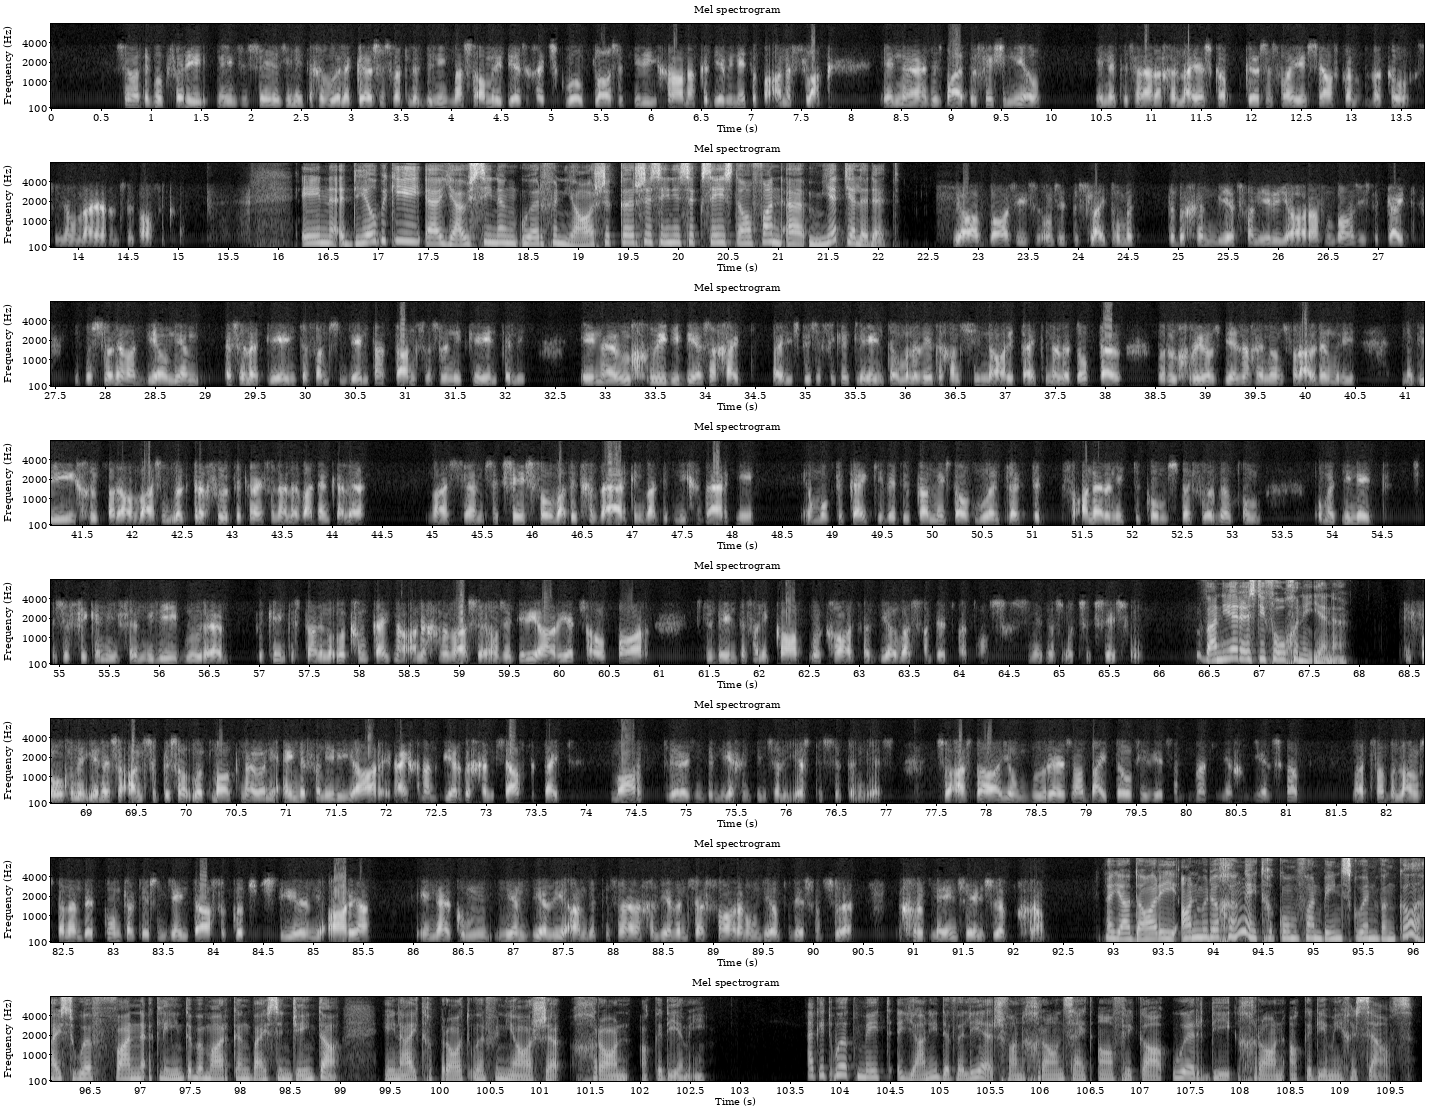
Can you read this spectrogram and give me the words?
So wat ek ook vir die mense sê, dis nie net 'n gewone kursus wat hulle doen nie, maar saam met die Besigheidsskool plaas dit hierdie Graan Akademie net op 'n ander vlak. En uh dis baie professioneel en dit is regtig 'n leierskap kursus waar jy jouself kan ontwikkel as 'n jong leier in Suid-Afrika. En deel bietjie uh, jou siening oor vanjaar se kursus en die sukses daarvan. Uh, meet julle dit? Ja, basies ons het besluit om dit te begin meet van hierdie jaar af om basies te kyk die persone wat deelneem, is hulle kliënte van Syngenta tans, is hulle nie kliënte nie. En uh, hoe groei die besigheid by die spesifieke kliënte om hulle weer te gaan sien na die tyd en hulle dophou, maar hoe groei ons besigheid en ons verhouding met die met die groep wat daar was en ook terugvoer te kry van hulle, wat dink hulle was um, suksesvol, wat het gewerk en wat het nie gewerk nie en om ook te kyk, jy weet, hoe kan mens dalk moontlik dit verander in die toekoms byvoorbeeld om om dit nie net spesifiek in die familieboere bekend te stel maar ook gaan kyk na ander gewasse. Ons het hierdie jaar reeds al 'n paar studente van die Kaap ook gehad wat deel was van dit wat ons gesien het as ook suksesvol. Wanneer is die volgende ene? Die volgende ene se aansoeke sal oopmaak nou aan die einde van hierdie jaar en hy gaan dan weer begin dieselfde tyd. Maart 2019 sal die eerste sitting wees. So as daar jong boere is al buite of jy weet van iemand in jou gemeenskap wat sal belangstel in dit kontak jy Syngenta verkoopsbestuur in die area en uh, kom neem deel hier aan. Dit is 'n regte lewenservaring om deel te wees van so 'n groep mense en so 'n program. Nou ja, daardie aanmoediging het gekom van Ben Skoonwinkel, hy's hoof van kliëntebemarking by Syngenta en hy het gepraat oor vanjaar se Graan Akademie. Ek het ook met Jannie De Villiers van Graan Suid-Afrika oor die Graan Akademie gesels.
